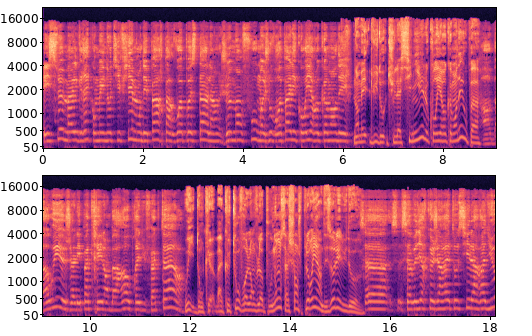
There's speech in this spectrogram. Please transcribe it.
Et ce, malgré qu'on m'ait notifié mon départ par voie postale. Hein. Je m'en fous, moi, j'ouvre pas les courriers recommandés. Non mais Ludo, tu l'as signé le courrier recommandé ou pas? Ah bah oui, j'allais pas créer l'embarras auprès du facteur. Oui, donc euh, bah, que t'ouvres l'enveloppe ou non, ça change plus rien. Désolé, Ludo. Ça, ça veut dire que j'arrête aussi la radio?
